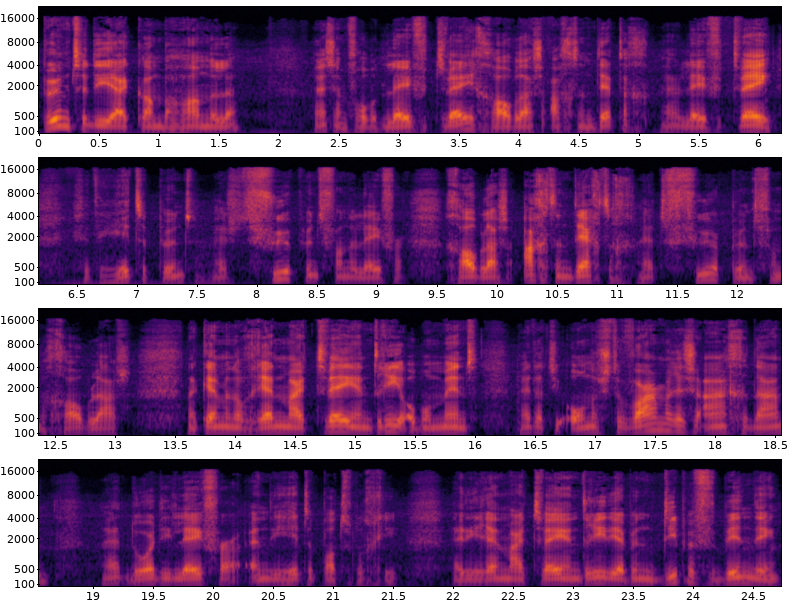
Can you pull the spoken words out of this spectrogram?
Punten die jij kan behandelen He, zijn bijvoorbeeld leven 2, galblaas 38. He, leven 2 is het hittepunt, het vuurpunt van de lever. Galblaas 38, het vuurpunt van de galblaas. Dan kennen we nog renmaar 2 en 3 op het moment dat die onderste warmer is aangedaan. door die lever en die hittepathologie. die renmaar 2 en 3 die hebben een diepe verbinding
